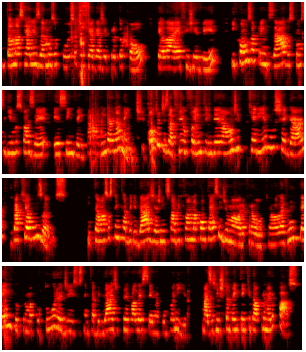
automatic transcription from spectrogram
Então, nós realizamos o curso de GHG Protocol pela FGV, e com os aprendizados conseguimos fazer esse inventário internamente. Outro desafio foi entender aonde queríamos chegar daqui a alguns anos. Então, a sustentabilidade, a gente sabe que ela não acontece de uma hora para outra, ela leva um tempo para uma cultura de sustentabilidade prevalecer na companhia. Mas a gente também tem que dar o primeiro passo.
